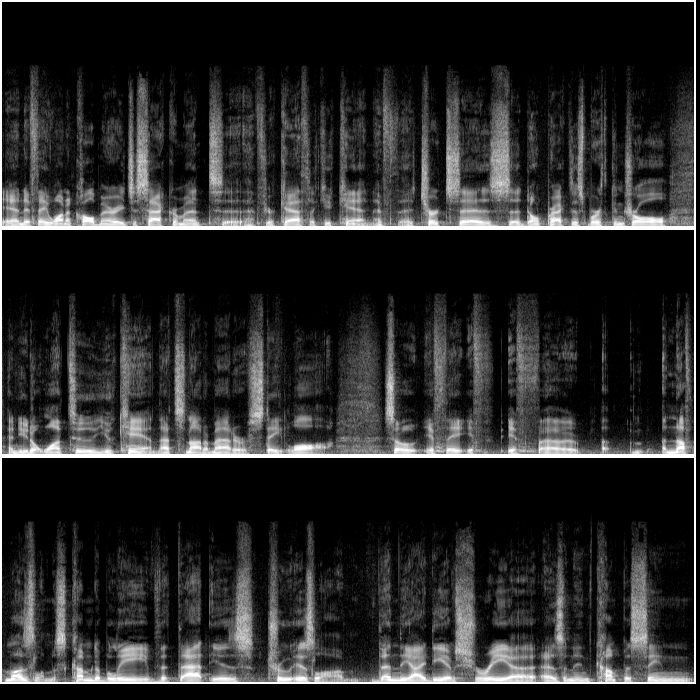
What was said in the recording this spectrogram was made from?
And if they want to call marriage a sacrament, uh, if you're Catholic, you can. If the church says uh, don't practice birth control and you don't want to, you can. That's not a matter of state law. So if they if if uh, enough Muslims come to believe that that is true Islam, then the idea of Sharia as an encompassing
